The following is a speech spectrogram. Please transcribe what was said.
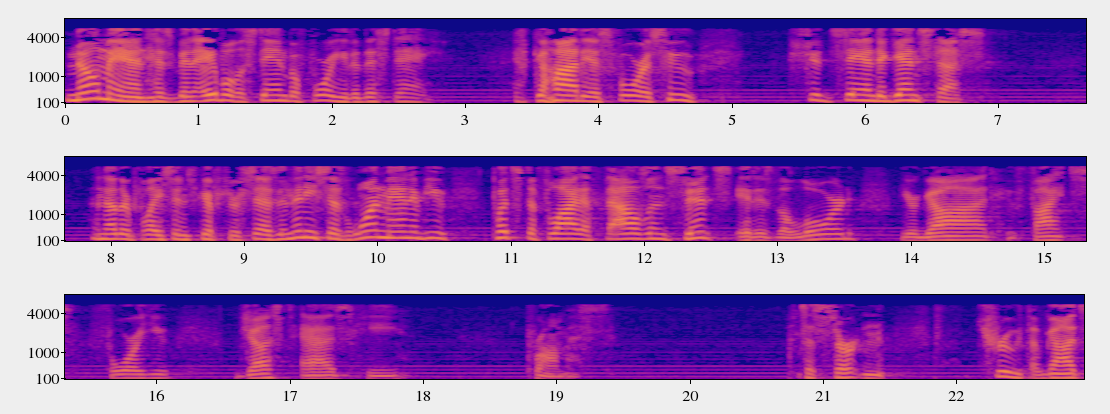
No man has been able to stand before you to this day. If God is for us, who should stand against us? Another place in Scripture says, and then he says, One man of you puts to flight a thousand, since it is the Lord your God who fights for you, just as he promised. It's a certain truth of God's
